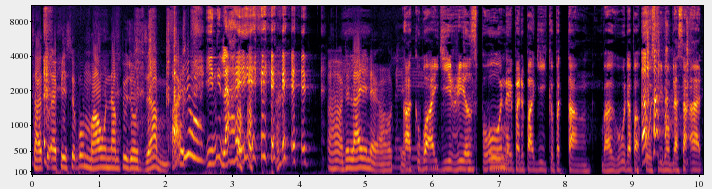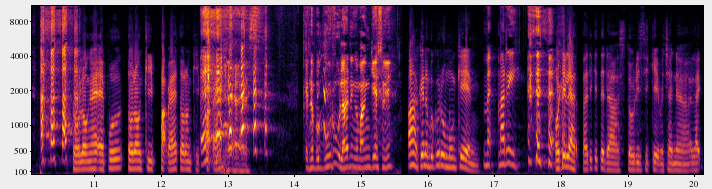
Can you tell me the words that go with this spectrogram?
satu episod pun mau 6-7 jam. Ayo. Ini lain. Ah, ada lain eh. Oh, okay. Aku buat IG Reels pun daripada pagi ke petang. Baru dapat post 15 saat. Tolong eh Apple, tolong keep up eh, tolong keep up eh. Yes. Kena berguru lah dengan Manggis ni. Ah, kena berguru mungkin. Ma- mari. Okay lah, tadi kita dah story sikit macam mana. Like,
